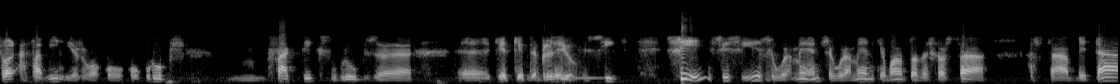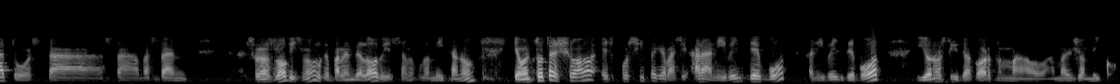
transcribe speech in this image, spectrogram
són a famílies o, o, o grups mm, fàctics, grups eh, eh, que, que... De pressió. Que, sí, sí, sí, sí, segurament, segurament, que bueno, tot això està, està vetat o està, està bastant... Són els lobbies, no?, el que parlem de lobbies, una mica, no? Llavors, tot això és possible que vagi. Ara, a nivell de vot, a nivell de vot, jo no estic d'acord amb, el, amb el Joan Mico,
